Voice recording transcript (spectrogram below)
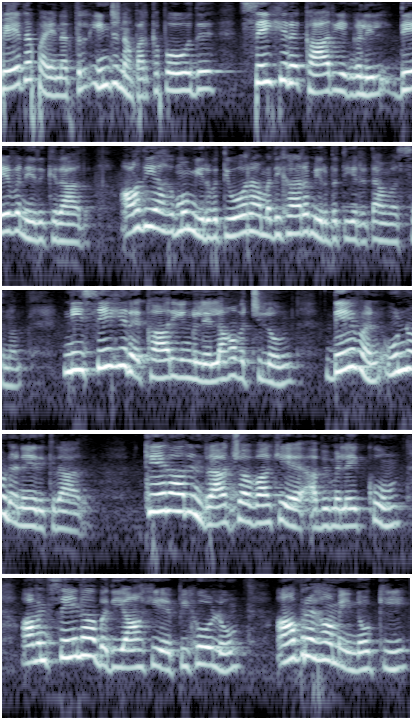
வேத பயணத்தில் இன்று நாம் பார்க்க போவது செய்கிற காரியங்களில் தேவன் இருக்கிறார். ஆதியாகமும் இருபத்தி ஓராம் அதிகாரம் இருபத்தி இரண்டாம் வசனம். நீ செய்கிற காரியங்கள் எல்லாவற்றிலும் தேவன் உன்னுடனே இருக்கிறார். கேராரின் ராஜாவாகிய அபிமலைக்கும் அவன் சேனாபதியாகிய பிகோலும் ஆப்ரஹாமை நோக்கி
